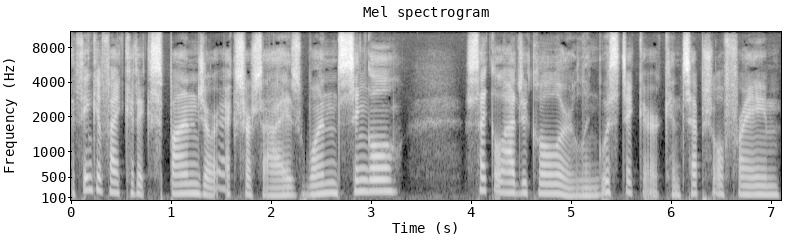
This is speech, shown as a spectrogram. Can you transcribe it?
I think if I could expunge or exorcise one single psychological or linguistic or conceptual frame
